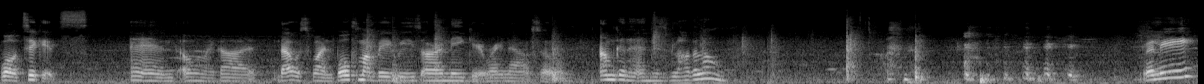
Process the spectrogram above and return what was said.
Well tickets. And oh my god that was fun. Both my babies are naked right now so i'm gonna end this vlog alone. Really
